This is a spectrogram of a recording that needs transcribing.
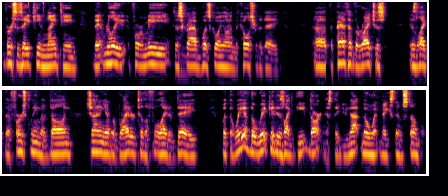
verses 18 and 19, that really, for me, describe what's going on in the culture today. Uh, the path of the righteous is like the first gleam of dawn, shining ever brighter till the full light of day. But the way of the wicked is like deep darkness. They do not know what makes them stumble.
